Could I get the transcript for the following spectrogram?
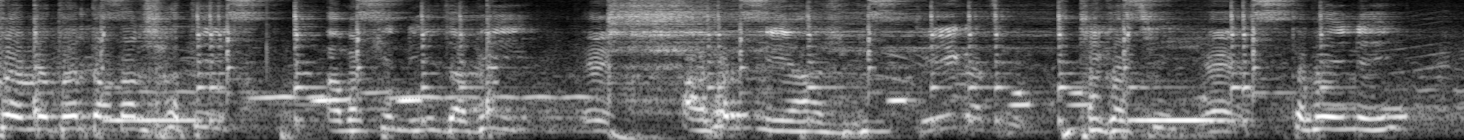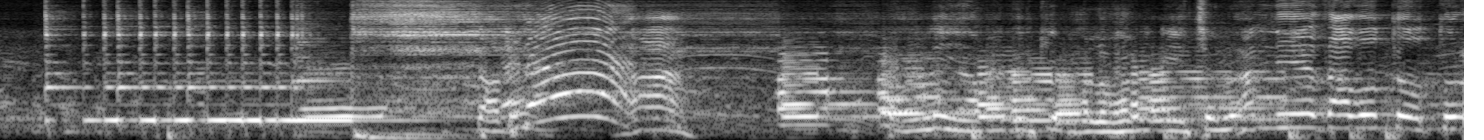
কর্ণধর দাদার সাথে আমাকে নিয়ে যাবি হ্যাঁ, আবার নিয়ে আসবি। ঠিক আছে। ঠিক আছে? হ্যাঁ। তবে এই নেই দাদা। তাহলে আমাদেরকে ভালোভাবে নিয়ে চলো। নিয়ে যাব তো তোর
